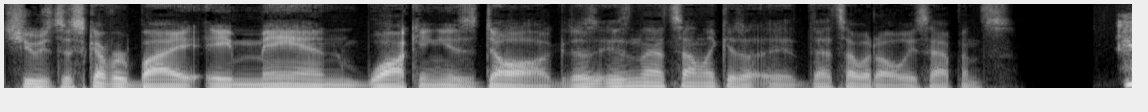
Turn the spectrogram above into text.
She was discovered by a man walking his dog. Does, isn't that sound like a, uh, that's how it always happens?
